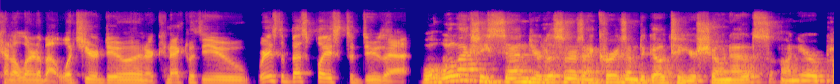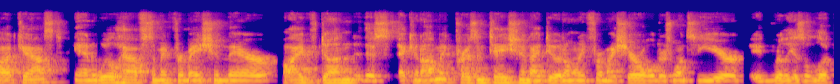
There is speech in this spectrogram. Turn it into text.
kind of learn about what you're doing or connect with you, where's the best place to do that? Well, we'll actually send your listeners, I encourage them to go to your show notes on your podcast, and we'll have some information there. I've done this economic presentation. I do it only for my shareholders once a year. It really is a look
